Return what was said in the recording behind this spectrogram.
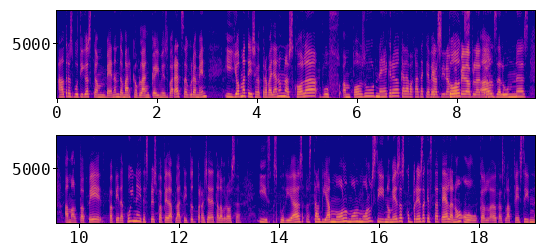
altres botigues que en venen de marca blanca i més barat, segurament, i jo mateixa, treballant en una escola, uf, em poso negre cada vegada que, que veig tots els alumnes amb el paper, paper de cuina i després paper de plata, i tot barrejadet a la brossa. I es podia estalviar molt, molt molt, molt si només es comprés aquesta tela, no? O que, la, que es la fessin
